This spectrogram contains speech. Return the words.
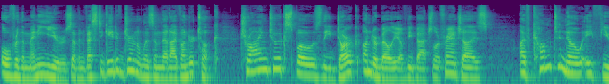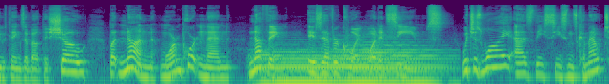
Over the many years of investigative journalism that I've undertook, trying to expose the dark underbelly of the Bachelor franchise, I've come to know a few things about this show, but none more important than nothing is ever quite what it seems. Which is why, as the seasons come out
